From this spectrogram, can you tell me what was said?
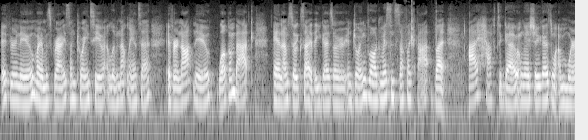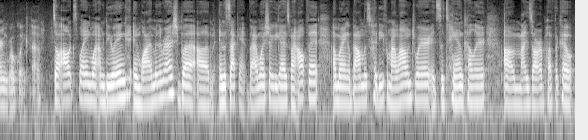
if you're new, my name is Bryce. I'm 22. I live in Atlanta. If you're not new, welcome back. And I'm so excited that you guys are enjoying Vlogmas and stuff like that. But I have to go. I'm to show you guys what I'm wearing real quick though. So I'll explain what I'm doing and why I'm in a rush but um, in a second. But I want to show you guys my outfit. I'm wearing a Boundless hoodie for my loungewear. It's a tan color. Um, my Zara puffer coat,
